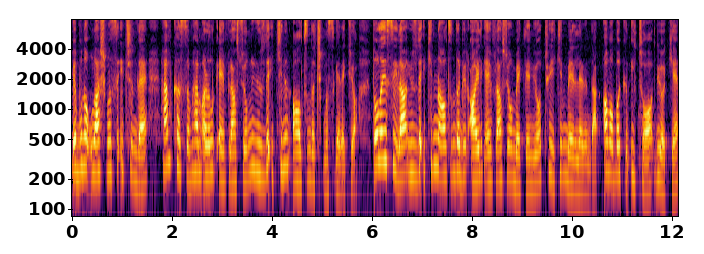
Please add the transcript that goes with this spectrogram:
ve buna ulaşması için de hem Kasım hem Aralık enflasyonunun %2'nin altında çıkması gerekiyor. Dolayısıyla %2'nin altında bir aylık enflasyon bekleniyor TÜİK'in verilerinden. Ama bakın İTO diyor ki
